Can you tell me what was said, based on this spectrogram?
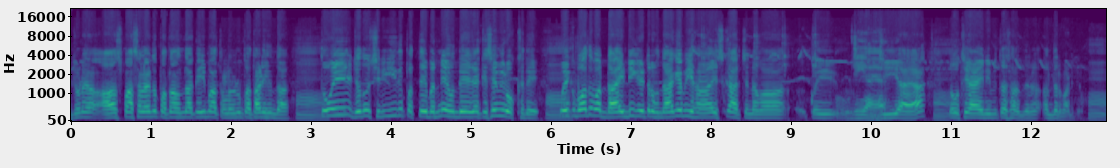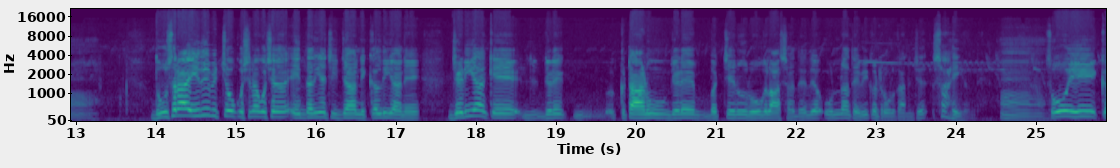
ਜਿਹੜੇ ਆਸ-ਪਾਸ ਵਾਲਿਆਂ ਨੂੰ ਪਤਾ ਹੁੰਦਾ ਕਈ ਮਾਤਰਾਂ ਨੂੰ ਪਤਾ ਨਹੀਂ ਹੁੰਦਾ। ਤੋ ਇਹ ਜਦੋਂ ਸਰੀਰ ਦੇ ਪੱਤੇ ਬੰਨੇ ਹੁੰਦੇ ਆ ਜਾਂ ਕਿਸੇ ਵੀ ਰੁੱਖ ਦੇ ਉਹ ਇੱਕ ਬਹੁਤ ਵੱਡਾ ਇੰਡੀਕੇਟਰ ਹੁੰਦਾ ਕਿ ਵੀ ਹਾਂ ਇਸ ਘਰ 'ਚ ਨਵਾਂ ਕੋਈ ਜੀ ਆਇਆ। ਜੀ ਆਇਆ। ਤਾਂ ਉੱਥੇ ਆਏ ਨਹੀਂ ਵੀ ਤਾਂ ਸਾਡੇ ਨਾਲ ਅੰਦਰ ਵੜ ਜਾਓ। ਹੂੰ। ਦੂਸਰਾ ਇਹਦੇ ਵਿੱਚੋਂ ਕੁਛ ਨਾ ਕੁਛ ਇਦਾਂ ਦੀਆਂ ਚੀਜ਼ਾਂ ਨਿਕਲਦੀਆਂ ਨੇ ਜਿਹੜੀਆਂ ਕਿ ਜਿਹੜੇ ਕੀਟਾਣੂ ਜਿਹੜੇ ਬੱਚੇ ਨੂੰ ਰੋਗ ਲਾ ਸਕਦੇ ਨੇ ਉਹਨਾਂ ਤੇ ਵੀ ਕੰਟਰੋਲ ਕਰਨ 'ਚ ਸਹਾਈ ਹੁੰਦੇ ਹੂੰ ਸੋ ਇਹ ਇੱਕ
